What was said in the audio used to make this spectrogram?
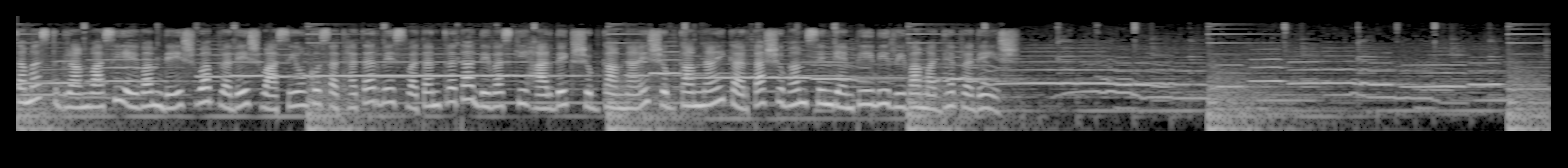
समस्त ग्रामवासी एवं देश व प्रदेश वासियों को सतहत्तरवे स्वतंत्रता दिवस की हार्दिक शुभकामनाएँ। शुभकामनाएँ करता शुभम सिंह एम रीवा, मध्य प्रदेश।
